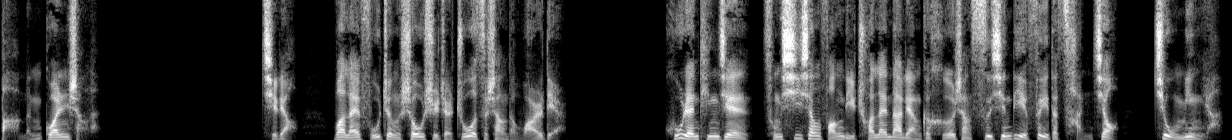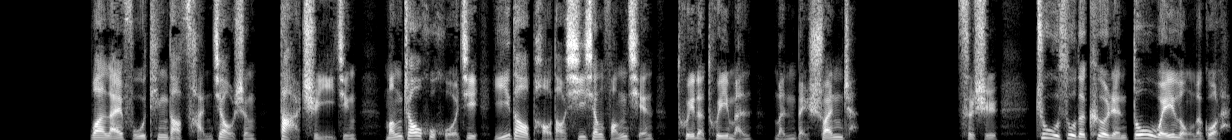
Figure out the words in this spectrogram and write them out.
把门关上了。岂料万来福正收拾着桌子上的碗碟儿，忽然听见从西厢房里传来那两个和尚撕心裂肺的惨叫：“救命呀！”万来福听到惨叫声，大吃一惊，忙招呼伙计一道跑到西厢房前，推了推门，门被拴着。此时住宿的客人都围拢了过来。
